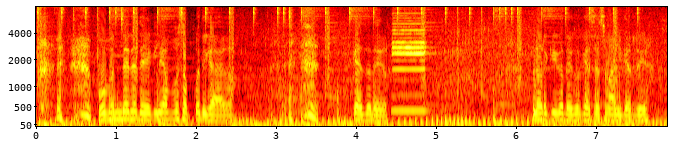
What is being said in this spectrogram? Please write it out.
वो बंदे ने देख लिया, वो सबको दिखाएगा। कैसे देखो लड़की को देखो, कैसे स्माइल कर रही है।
